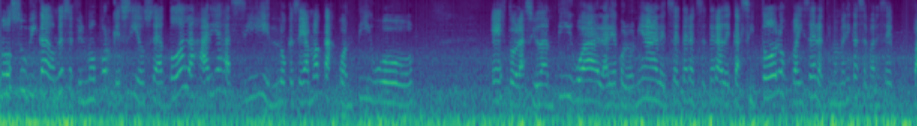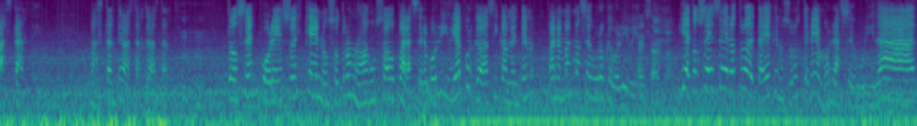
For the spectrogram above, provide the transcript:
no se ubica dónde se filmó porque sí. O sea, todas las áreas así, lo que se llama casco antiguo, esto, la ciudad antigua, el área colonial, etcétera, etcétera, de casi todos los países de Latinoamérica se parece bastante. Bastante, bastante, bastante. Entonces, por eso es que nosotros nos han usado para hacer Bolivia, porque básicamente Panamá es más seguro que Bolivia. Exacto. Y entonces ese es el otro detalle que nosotros tenemos, la seguridad.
